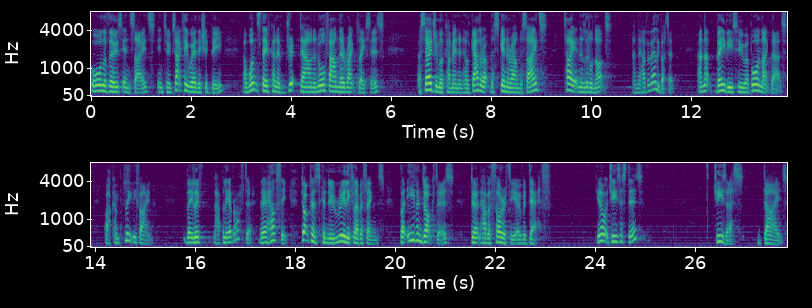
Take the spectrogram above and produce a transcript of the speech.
all of those insides into exactly where they should be. And once they've kind of dripped down and all found their right places, a surgeon will come in and he'll gather up the skin around the sides, tie it in a little knot, and they have a belly button. And that babies who are born like that are completely fine. They live happily ever after. They're healthy. Doctors can do really clever things, but even doctors don't have authority over death. Do you know what Jesus did? Jesus died.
